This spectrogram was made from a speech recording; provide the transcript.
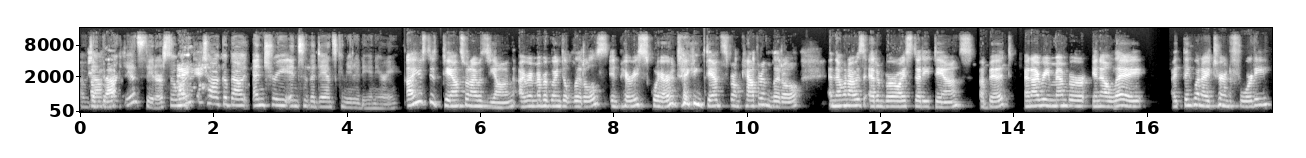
of Dafmark Dance Theater. So why don't you talk about entry into the dance community in Erie? I used to dance when I was young. I remember going to Little's in Perry Square, taking dance from Catherine Little. And then when I was Edinboro, I studied dance a bit. And I remember in LA, I think when I turned 40,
